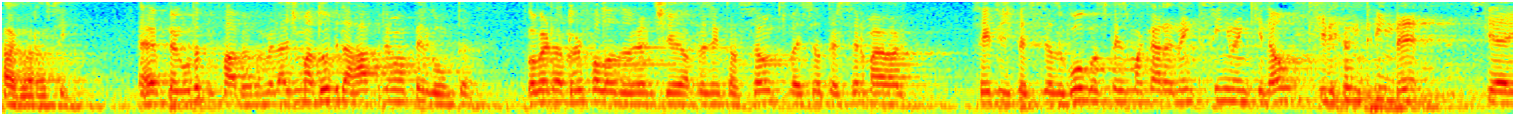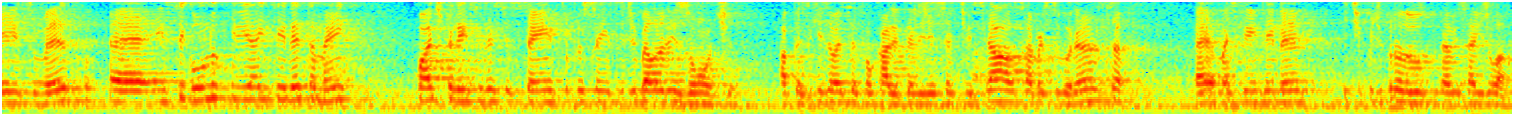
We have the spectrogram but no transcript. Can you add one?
Agora sim. É, pergunta para o Fábio. Na verdade, uma dúvida rápida e uma pergunta. O governador falou durante a apresentação que vai ser o terceiro maior centro de pesquisa do Google. Você fez uma cara nem que sim, nem que não. Queria entender se é isso mesmo. É, e segundo, queria entender também qual a diferença desse centro para o centro de Belo Horizonte. A pesquisa vai ser focada em inteligência artificial, cibersegurança, é, mas queria entender que tipo de produto deve sair de lá.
